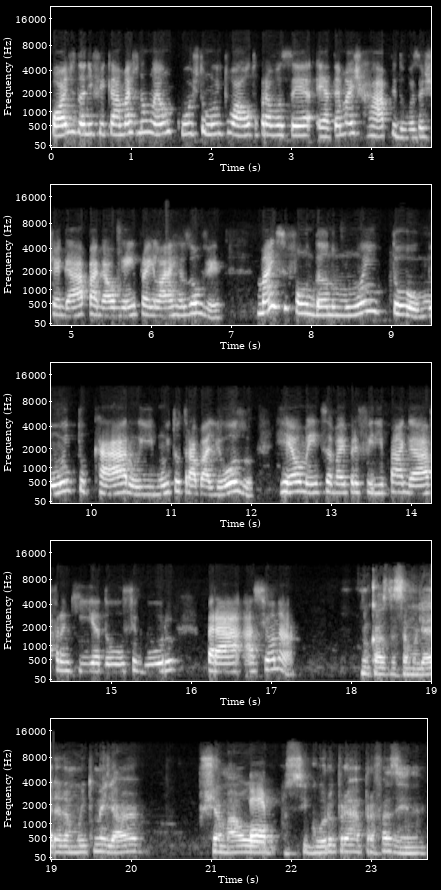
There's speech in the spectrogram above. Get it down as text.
pode danificar, mas não é um custo muito alto para você, é até mais rápido você chegar, pagar alguém para ir lá e resolver. Mas se for um dano muito, muito caro e muito trabalhoso, realmente você vai preferir pagar a franquia do seguro para acionar. No caso dessa mulher, era muito melhor chamar o é, seguro para fazer, né?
